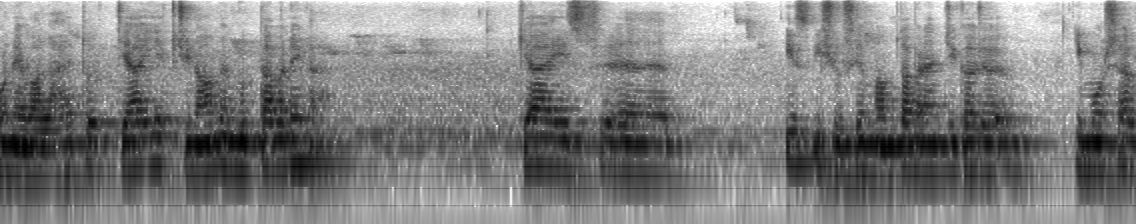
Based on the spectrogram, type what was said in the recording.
होने वाला है तो क्या ये चुनाव में मुद्दा बनेगा? क्या इस इस इशू से ममता बनर्जी का जो इमोशनल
